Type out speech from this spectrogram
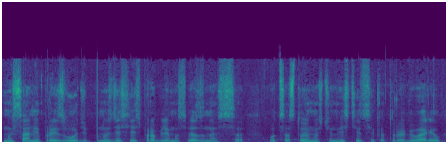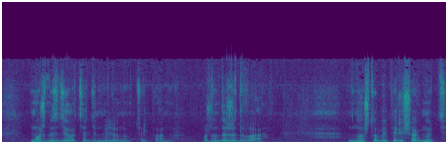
мы сами производим. Но здесь есть проблема, связанная с, вот со стоимостью инвестиций, о которой я говорил. Можно сделать 1 миллион тюльпанов, можно даже 2. Но чтобы перешагнуть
